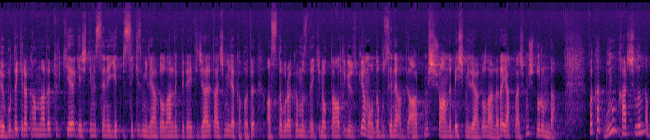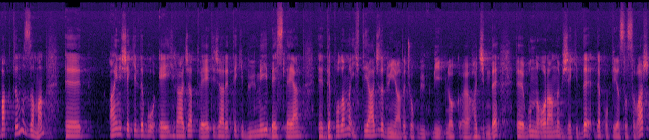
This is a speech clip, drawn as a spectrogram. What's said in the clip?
E, buradaki rakamlarda Türkiye geçtiğimiz sene 78 milyar dolarlık bir e-ticaret hacmiyle kapadı. Aslında bu rakamımız da 2.6 gözüküyor ama o da bu sene artmış. Şu anda 5 milyar dolarlara yaklaşmış durumda. Fakat bunun karşılığında baktığımız zaman e, aynı şekilde bu e-ihracat ve e-ticaretteki büyümeyi besleyen e, depolama ihtiyacı da dünyada çok büyük bir lok, e, hacimde. E, bununla oranlı bir şekilde depo piyasası var.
